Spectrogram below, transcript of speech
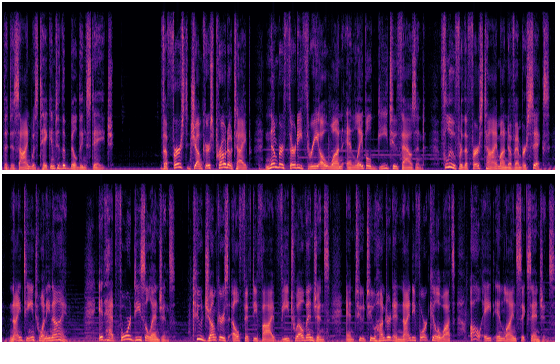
the design was taken to the building stage. The first Junkers prototype, number 3301 and labeled D2000, flew for the first time on November 6, 1929. It had four diesel engines, two Junkers L55 V12 engines, and two 294 kilowatts, L8 inline six engines,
